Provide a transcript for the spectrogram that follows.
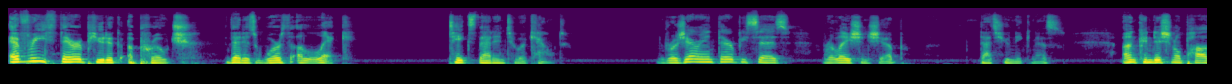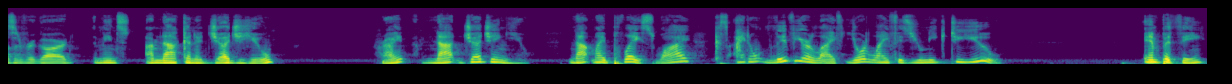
Every therapeutic approach that is worth a lick takes that into account. Rogerian therapy says relationship, that's uniqueness. Unconditional positive regard, it means I'm not going to judge you, right? I'm not judging you, not my place. Why? Because I don't live your life. Your life is unique to you. Empathy,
